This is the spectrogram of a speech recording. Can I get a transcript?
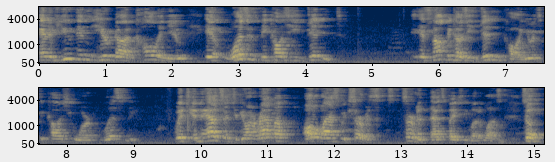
and if you didn't hear God calling you, it wasn't because he didn't. It's not because he didn't call you, it's because you weren't listening. Which, in essence, if you want to wrap up all of last week's service sermon, that's basically what it was. So,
